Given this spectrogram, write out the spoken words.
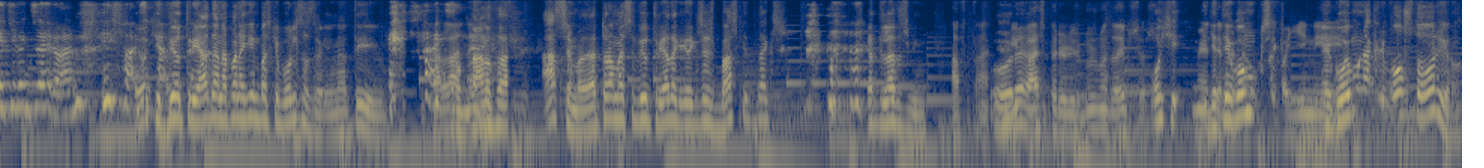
εκεί δεν ξέρω αν Ε, υπάρχει. όχι, 2.30 να πάει να γίνει μπασκεμπολίστας θέλει. Να τι. Καλά, Στο ναι. πλάνο θα. Άσε με, δηλαδή τώρα μέσα σε 2.30 και δεν ξέρεις μπάσκετ, εντάξει. Κάτι λάθος γίνει. Αυτά. Ωραία. Μην πας περιορισμούς με το ύψος. Όχι, Σημαίνει γιατί ότι εγώ, μου έπρεπε ξε... να έχω γίνει- εγώ ήμουν ακριβώς στο όριο.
